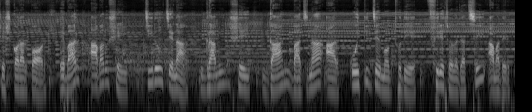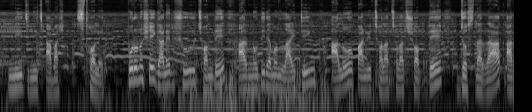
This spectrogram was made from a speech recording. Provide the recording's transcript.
শেষ করার পর এবার আবারও সেই চিরচেনা গ্রামীণ সেই গান, বাজনা আর ঐতিহ্যের মধ্য দিয়ে ফিরে চলে যাচ্ছি আমাদের নিজ নিজ আবাস স্থলে পুরনো সেই গানের সুর, ছন্দে আর নদীর এমন লাইটিং আলো, পানির ছলা ছলাৎ শব্দে জ্যোৎস্নার রাত আর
